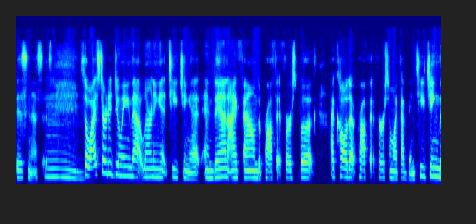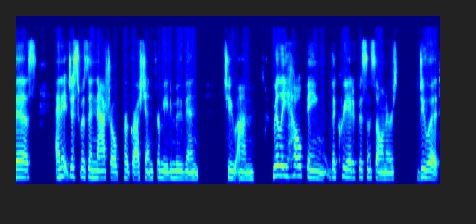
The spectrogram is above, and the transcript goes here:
businesses. Mm. So I started doing that, learning it, teaching it. And then I found the Profit First book. I called up Profit First. I'm like, I've been teaching this. And it just was a natural progression for me to move in to um, really helping the creative business owners do it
